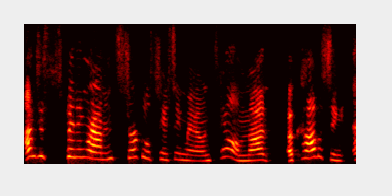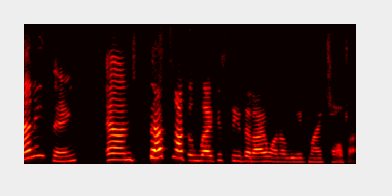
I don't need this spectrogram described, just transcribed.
I'm just spinning around in circles chasing my own tail. I'm not accomplishing anything. And that's not the legacy that I want to leave my children.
